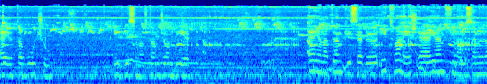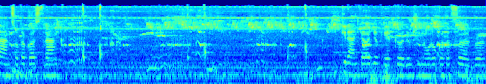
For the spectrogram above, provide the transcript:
eljött a búcsú. Így viszonoztam John Deere. Eljön a tönkiszedő, itt van és eljön, finom szemű láncot akaszt ránk. Kirántja a gyökérköldök zsinórokat a földből.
